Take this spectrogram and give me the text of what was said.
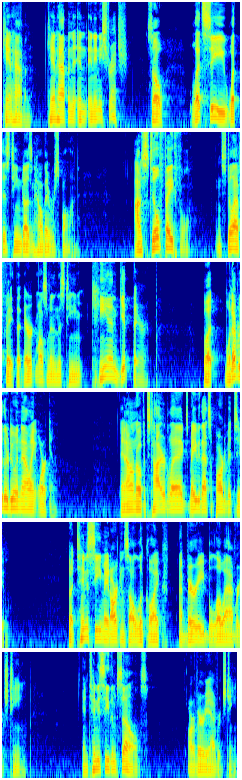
can't happen. Can't happen in, in any stretch. So let's see what this team does and how they respond. I'm still faithful and still have faith that Eric Musselman and this team can get there. But whatever they're doing now ain't working. And I don't know if it's tired legs. Maybe that's a part of it too. But Tennessee made Arkansas look like a very below average team. And Tennessee themselves are a very average team.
